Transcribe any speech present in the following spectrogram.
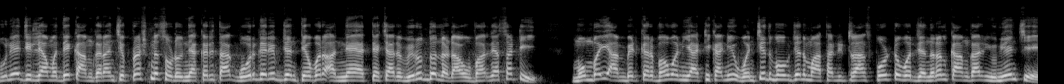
पुणे जिल्ह्यामध्ये कामगारांचे प्रश्न सोडवण्याकरिता गोरगरीब जनतेवर अन्याय अत्याचार विरुद्ध लढा उभारण्यासाठी मुंबई आंबेडकर भवन या ठिकाणी वंचित बहुजन माथाडी ट्रान्सपोर्ट व जनरल कामगार युनियनचे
